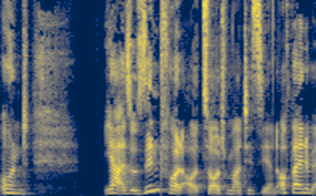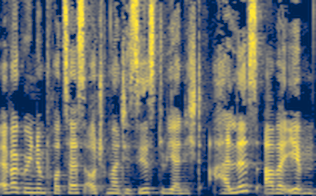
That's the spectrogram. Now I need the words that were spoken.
Und ja, also sinnvoll zu automatisieren. Auch bei einem evergreenen Prozess automatisierst du ja nicht alles, aber eben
